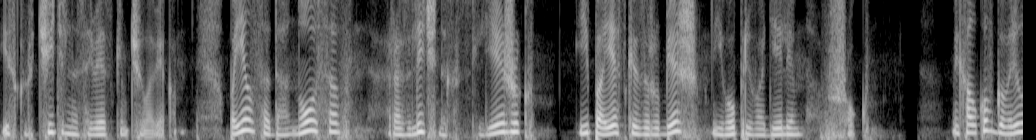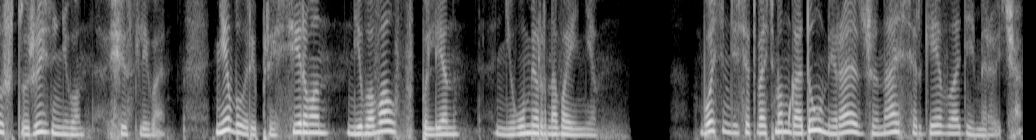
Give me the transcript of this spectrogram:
исключительно советским человеком. Боялся доносов, различных слежек, и поездки за рубеж его приводили в шок. Михалков говорил, что жизнь у него счастливая. Не был репрессирован, не бывал в плен, не умер на войне. В 1988 году умирает жена Сергея Владимировича,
